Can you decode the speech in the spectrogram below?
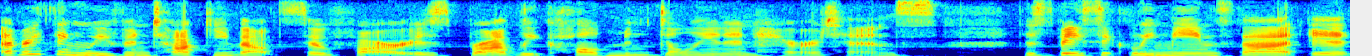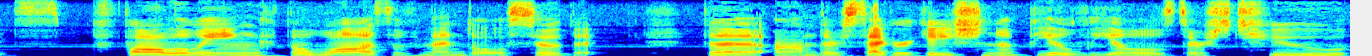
Everything we've been talking about so far is broadly called Mendelian inheritance. This basically means that it's following the laws of Mendel, so that the um, there's segregation of the alleles. There's two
